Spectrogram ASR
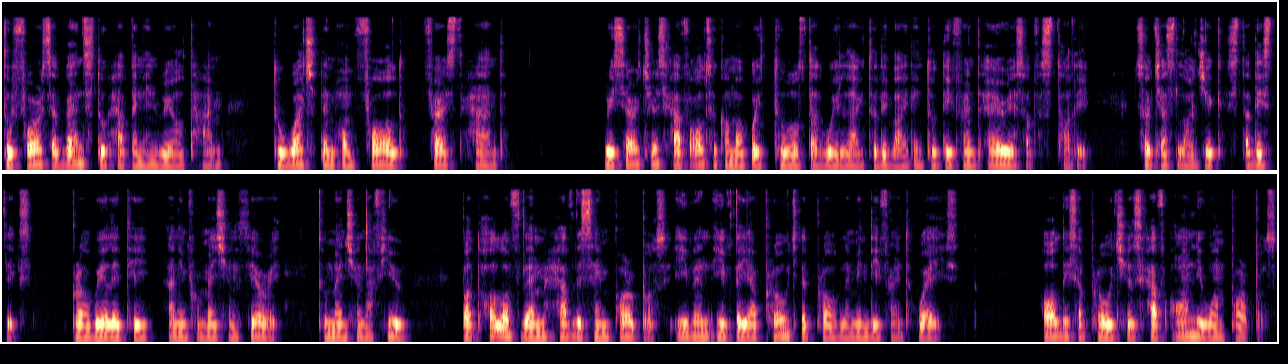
to force events to happen in real time, to watch them unfold firsthand. Researchers have also come up with tools that we like to divide into different areas of study, such as logic, statistics, probability, and information theory, to mention a few, but all of them have the same purpose, even if they approach the problem in different ways. All these approaches have only one purpose,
